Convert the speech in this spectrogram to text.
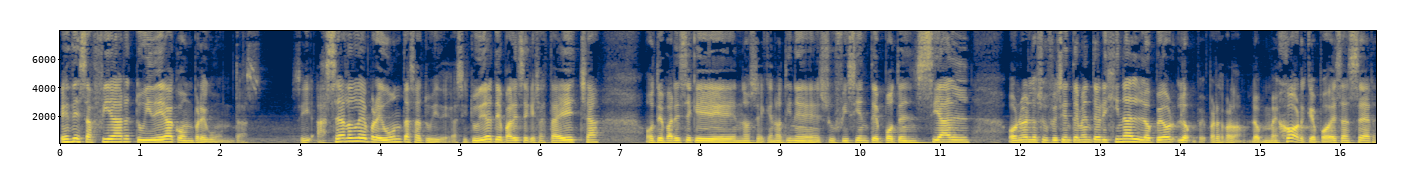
es desafiar tu idea con preguntas. ¿sí? Hacerle preguntas a tu idea. Si tu idea te parece que ya está hecha, o te parece que no sé, que no tiene suficiente potencial, o no es lo suficientemente original, lo peor, perdón, perdón, lo mejor que podés hacer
